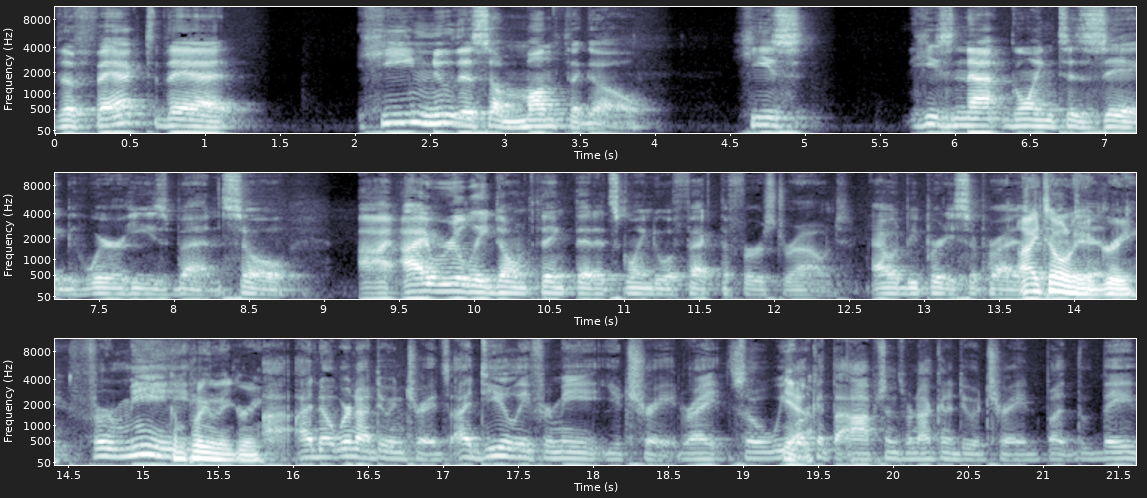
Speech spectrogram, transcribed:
The fact that he knew this a month ago, he's he's not going to zig where he's been. So I, I really don't think that it's going to affect the first round. I would be pretty surprised. I totally agree. For me, Completely agree. I, I know we're not doing trades. Ideally, for me, you trade, right? So we Yeah. look at the options. We're not going to do a trade, but th- they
